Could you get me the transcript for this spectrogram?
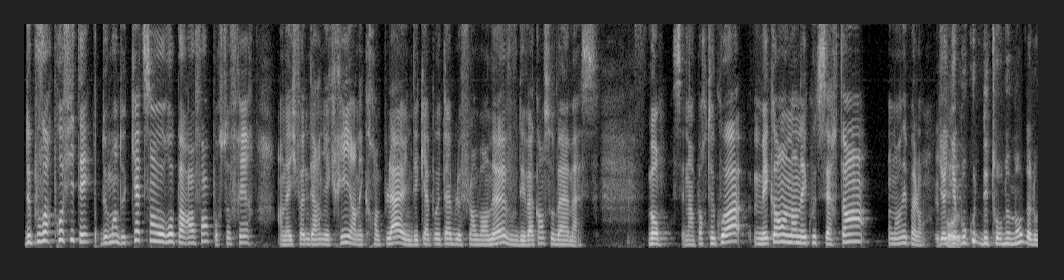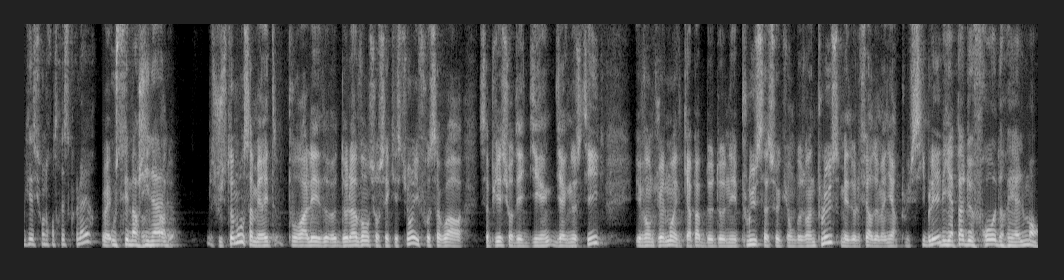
de pouvoir profiter de moins de 400 euros par enfant pour s'offrir un iPhone dernier cri, un écran plat, une décapotable flambant neuve ou des vacances aux Bahamas. Bon, c'est n'importe quoi, mais quand on en écoute certains, on n'en est pas loin. Il y, a, beaucoup de détournements de l'allocation de rentrée scolaire Ou c'est marginal Justement, ça mérite, pour aller de, l'avant sur ces questions, il faut savoir s'appuyer sur des diagnostics, éventuellement être capable de donner plus à ceux qui ont besoin de plus, mais de le faire de manière plus ciblée. Mais il n'y a pas de fraude réellement.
